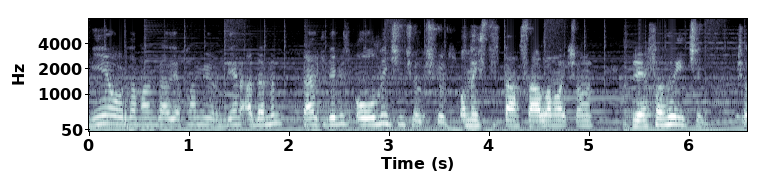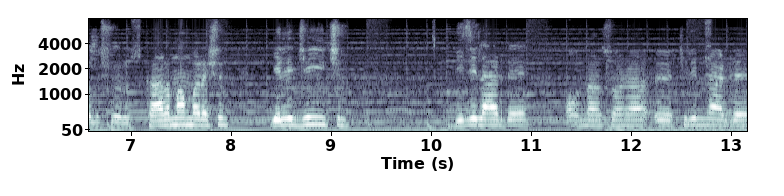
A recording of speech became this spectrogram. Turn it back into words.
niye orada mangal yapamıyorum diyen adamın belki de biz oğlu için çalışıyoruz. Ona istihdam sağlamak için, onun refahı için çalışıyoruz. Kahramanmaraş'ın geleceği için dizilerde, ondan sonra e, filmlerde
